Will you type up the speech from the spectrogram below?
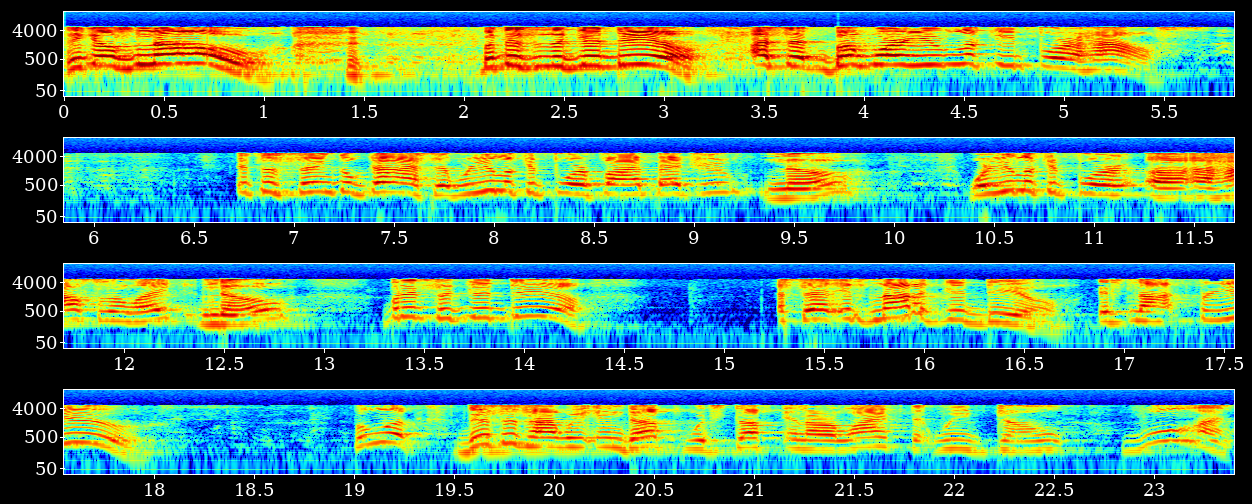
He goes, No. but this is a good deal. I said, But were you looking for a house? It's a single guy. I said, Were you looking for a five bedroom? No. Were you looking for a, a house on the lake? No. But it's a good deal. I said, It's not a good deal. It's not for you. But look, this is how we end up with stuff in our life that we don't want.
